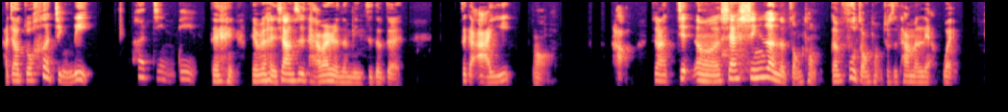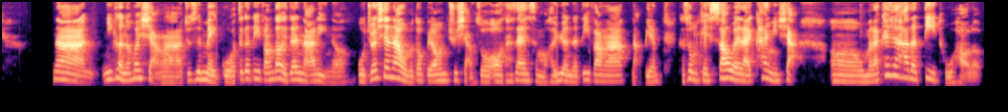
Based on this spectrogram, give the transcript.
她叫做贺锦丽。贺锦丽，对，有没有很像是台湾人的名字，对不对？这个阿姨哦，好，那接呃，现在新任的总统跟副总统就是他们两位。那你可能会想啊，就是美国这个地方到底在哪里呢？我觉得现在我们都不用去想说，哦，它在什么很远的地方啊，哪边？可是我们可以稍微来看一下，呃，我们来看一下它的地图好了。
